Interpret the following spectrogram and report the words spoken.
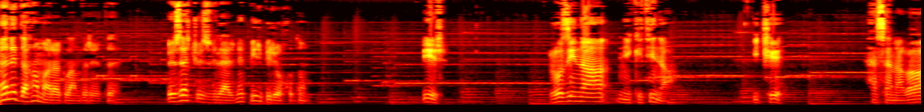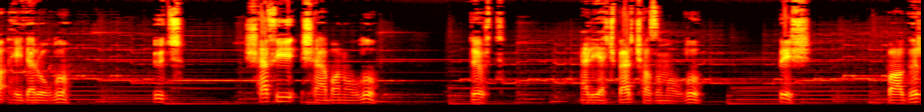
məni daha maraqlandırırdı. Özək üzvlərini bir-bir oxudum. 1. Rozina Nikitina 2. Həsənağa Heydəroğlu 3. Şəfi Şabanoğlu 4. Əli Əkbər Kazımoğlu 5. Baqır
